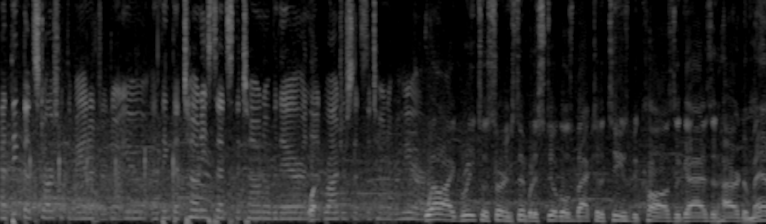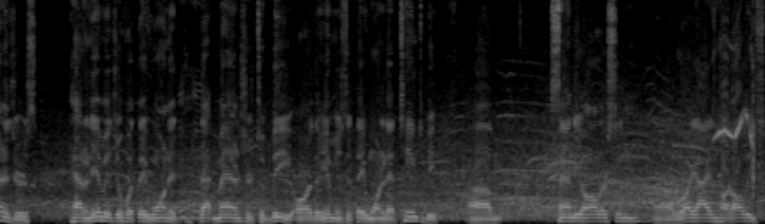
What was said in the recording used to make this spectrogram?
I think that starts with the manager, don't you? I think that Tony sets the tone over there and that Roger sets the tone over here. Well, I agree to a certain extent, but it still goes back to the teams because the guys that hired the managers had an image of what they wanted mm -hmm. that manager to be or the image that they wanted that team to be. Um, Sandy Alderson, uh, Roy Eisenhardt, all these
